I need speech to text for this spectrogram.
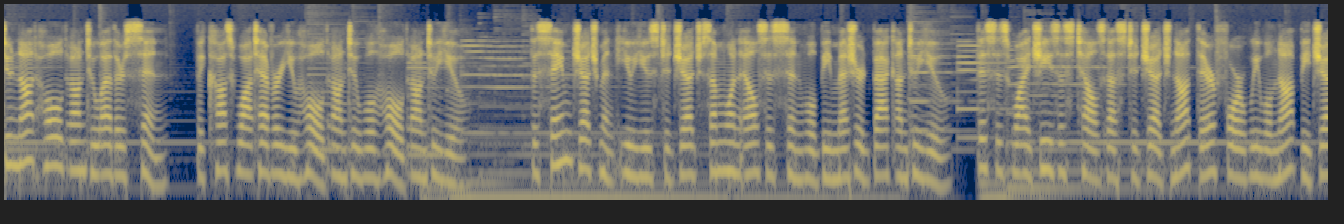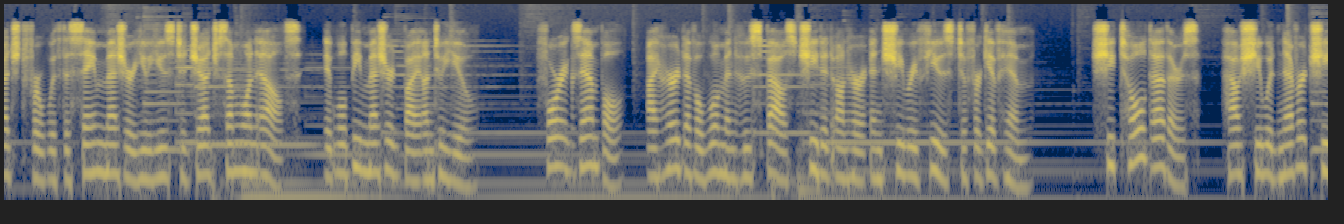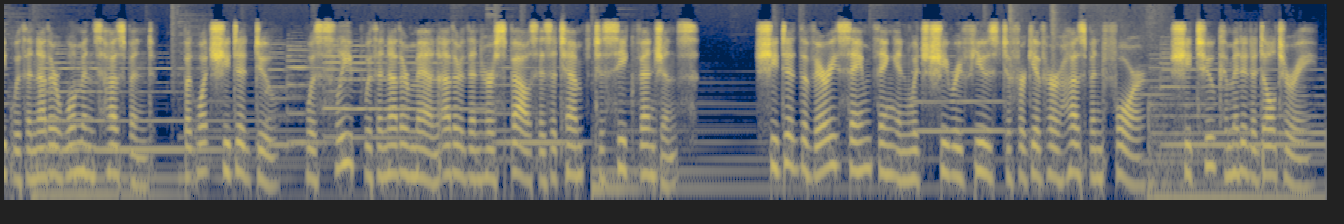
Do not hold on to others' sin, because whatever you hold on to will hold on to you. The same judgment you use to judge someone else's sin will be measured back unto you. This is why Jesus tells us to judge not therefore we will not be judged for with the same measure you use to judge someone else, it will be measured by unto you. For example, I heard of a woman whose spouse cheated on her and she refused to forgive him. She told others, how she would never cheat with another woman's husband, but what she did do, was sleep with another man other than her spouse as attempt to seek vengeance. She did the very same thing in which she refused to forgive her husband for, she too committed adultery.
